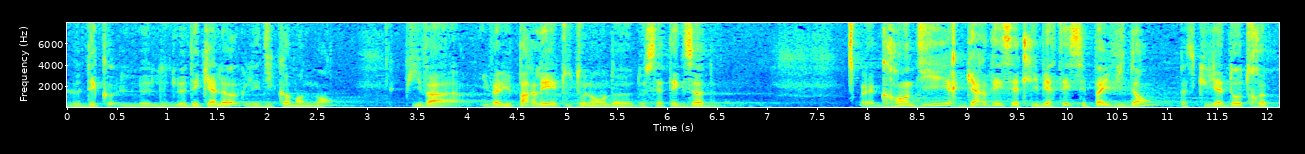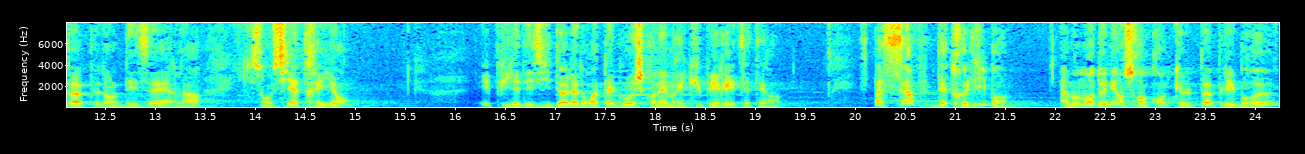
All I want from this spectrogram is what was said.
le, décalogue, les dix commandements, puis il va, lui parler tout au long de, de cet exode. Euh, grandir, garder cette liberté, c'est pas évident parce qu'il y a d'autres peuples dans le désert là qui sont aussi attrayants. Et puis il y a des idoles à droite à gauche qu'on aime récupérer, etc. C'est pas simple d'être libre. À un moment donné, on se rend compte que le peuple hébreu,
